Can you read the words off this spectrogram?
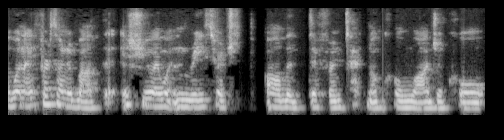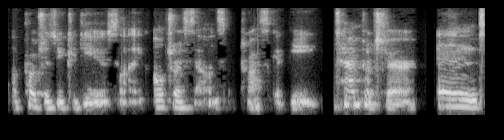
when I first learned about the issue, I went and researched all the different technical logical approaches you could use, like ultrasound, spectroscopy, temperature, and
